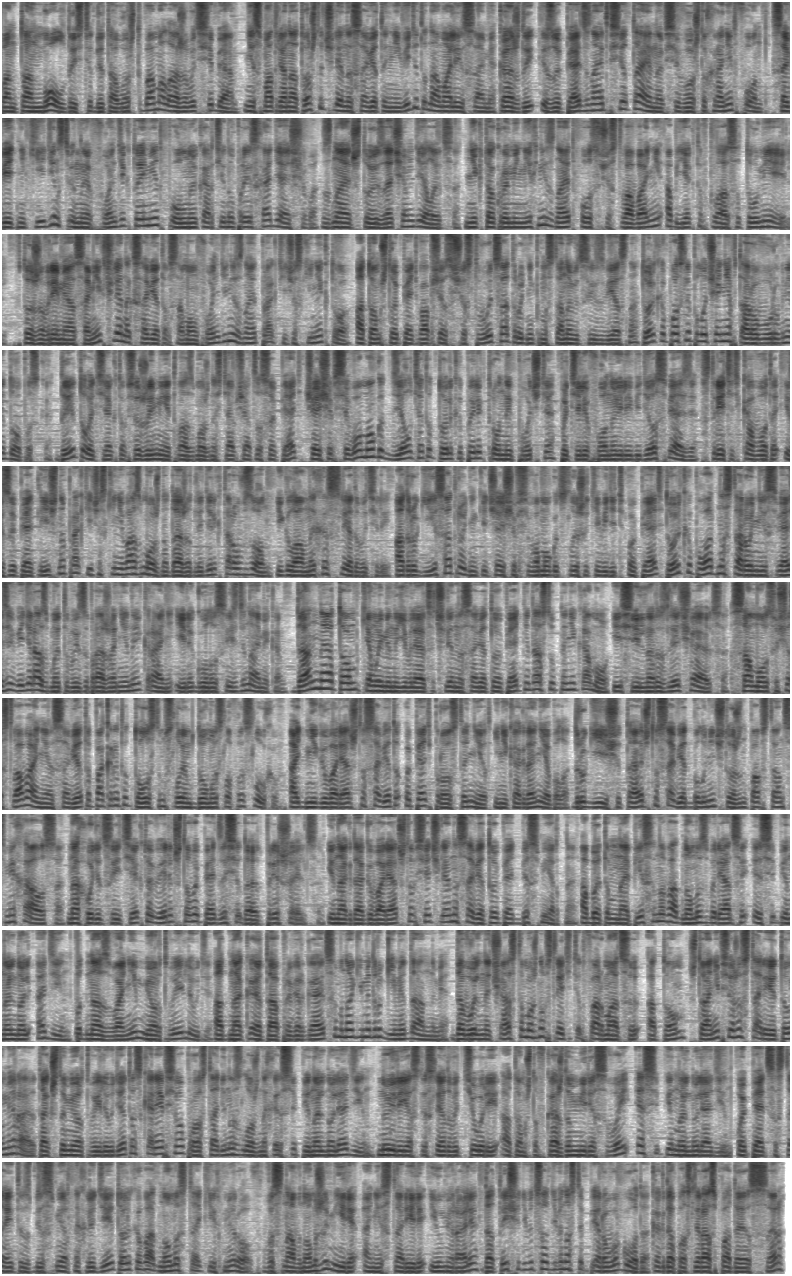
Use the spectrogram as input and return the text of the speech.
фонтан молодости для того, чтобы омолаживать себя. Несмотря на то, что члены Совета не видят аномалии сами, каждый из О5 знает все тайны всего, что хранит фонд. Советники единственные в фонде, кто имеет полную картину происходящего, знает, что и зачем делается. Никто кроме них не знает о существовании объектов класса Таумиэль. В то же время о самих членах Совета в самом фонде не знает практически никто. О том, что О5 вообще существует, сотрудникам становится становится известно только после получения второго уровня допуска. Да и то, те, кто все же имеет возможность общаться с О5, чаще всего могут делать это только по электронной почте, по телефону или видеосвязи. Встретить кого-то из О5 лично практически невозможно даже для директоров зон и главных исследователей, а другие сотрудники чаще всего могут слышать и видеть О5 только по односторонней связи в виде размытого изображения на экране или голоса из динамика. Данные о том, кем именно являются члены Совета О5 недоступны никому, тему и сильно различаются. Само существование Совета покрыто толстым слоем домыслов и слухов. Одни говорят, что Совета опять просто нет и никогда не было. Другие считают, что Совет был уничтожен повстанцами Хаоса. Находятся и те, кто верит, что в опять заседают пришельцы. Иногда говорят, что все члены Совета опять бессмертны. Об этом написано в одном из вариаций SCP-001 под названием «Мертвые люди». Однако это опровергается многими другими данными. Довольно часто можно встретить информацию информацию о том, что они все же стареют и умирают, так что мертвые люди это скорее всего просто один из ложных SCP-001. Ну или если следовать теории о том, что в каждом мире свой SCP-001, О5 состоит из бессмертных людей только в одном из таких миров. В основном же мире они старели и умирали до 1991 года, когда после распада СССР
